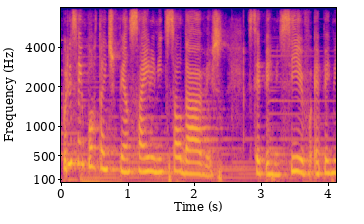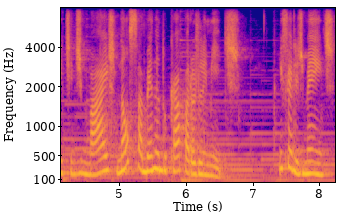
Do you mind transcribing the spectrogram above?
Por isso é importante pensar em limites saudáveis. Ser permissivo é permitir demais, não sabendo educar para os limites. Infelizmente,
